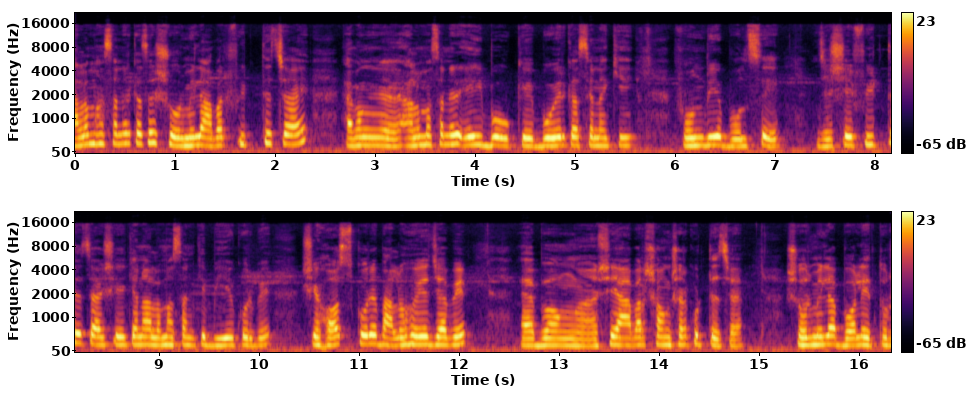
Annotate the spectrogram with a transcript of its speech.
আলম হাসানের কাছে শর্মিলা আবার ফিরতে চায় এবং আলম হাসানের এই বউকে, বউয়ের কাছে নাকি ফোন দিয়ে বলছে যে সে ফিরতে চায়, সে কেন আলম হাসানকে বিয়ে করবে? সে হজ করে ভালো হয়ে যাবে এবং সে আবার সংসার করতে চায়। শর্মিলা বলে, তোর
